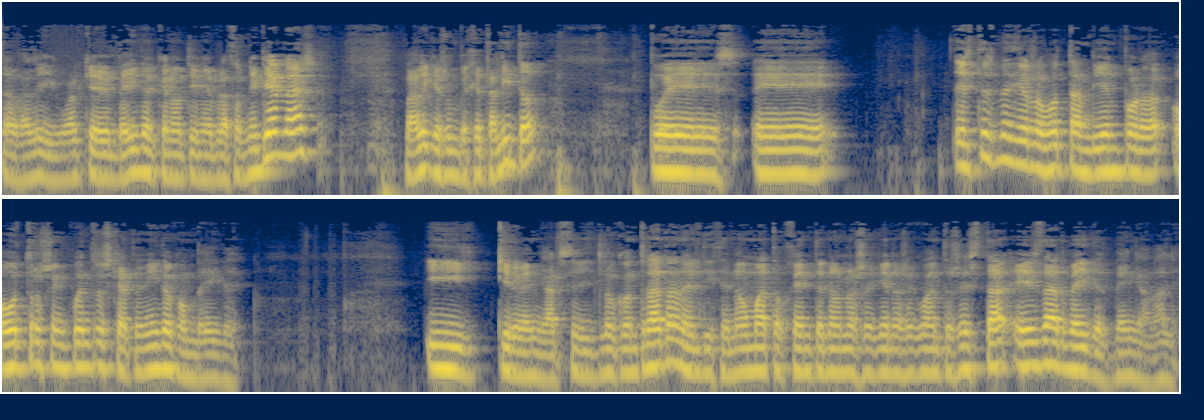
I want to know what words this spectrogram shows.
¿vale? Igual que Vader que no tiene brazos ni piernas, ¿vale? Que es un vegetalito. Pues eh, este es medio robot también por otros encuentros que ha tenido con Vader. Y quiere vengarse. Y lo contratan, él dice, no mato gente, no, no sé qué, no sé cuántos. Esta es Darth Vader, venga, vale.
